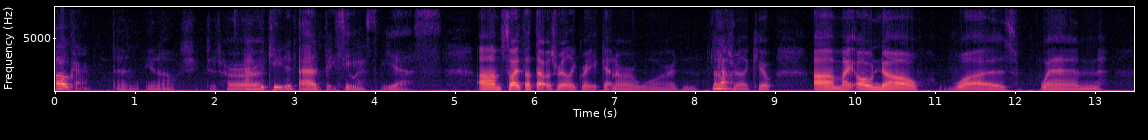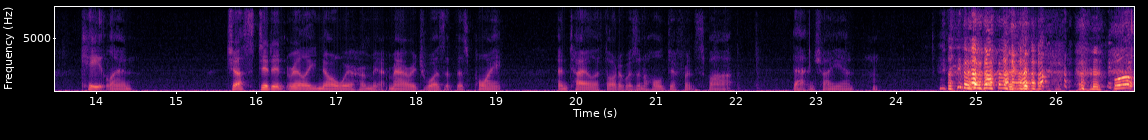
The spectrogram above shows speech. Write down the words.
Okay. and you know she did her Advocated for advocate. PCOS. Yes. Um, so I thought that was really great, getting her award, and that was really cute. Um, my oh no was when Caitlyn just didn't really know where her ma- marriage was at this point, and Tyler thought it was in a whole different spot. That and Cheyenne. Well,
